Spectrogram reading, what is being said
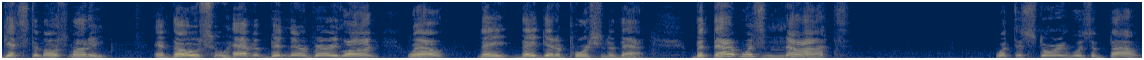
gets the most money and those who haven't been there very long, well, they they get a portion of that. But that was not what the story was about.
